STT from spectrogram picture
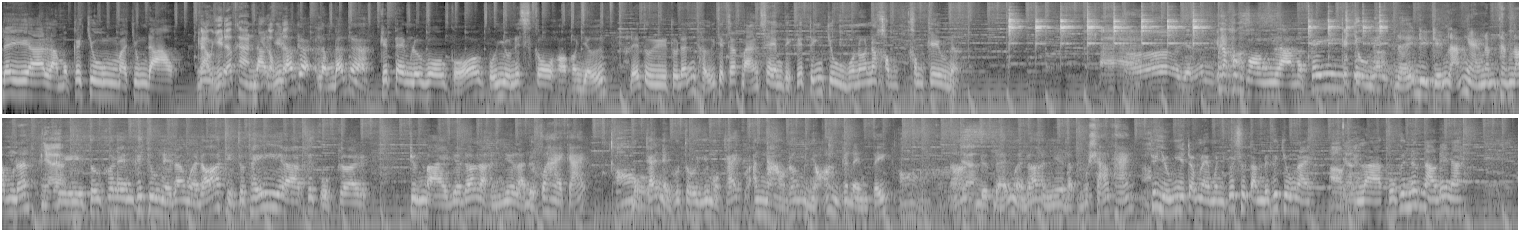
Đây à, là một cái chuông mà chuông đào. Đào dưới đất ha anh, đào dưới đất. đất á lòng đất à cái tem logo của của UNESCO họ còn giữ. Để tôi tôi đánh thử cho các bạn xem thì cái tiếng chuông của nó nó không không kêu nè. Ờ, vậy nó nó không còn là một cái Cái chuông nữa. để đi triển lãm ngàn năm thăng long đó. Dạ. thì tôi có đem cái chuông này ra ngoài đó thì tôi thấy à, cái cuộc à, trưng bày do đó là hình như là được có hai cái Ồ. một cái này của tôi với một cái của anh nào đó mà nhỏ hơn cái này một tí. Ồ. đó Dạ. được để ngoài đó hình như là cũng 6 tháng. Ví dụ như trong này mình có sưu tầm được cái chuông này Ờ, dạ. là của cái nước nào đây nè?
